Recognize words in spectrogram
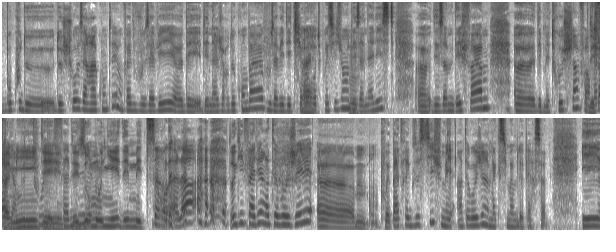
beaucoup de, de, choses à raconter. En fait, vous avez des, des nageurs de combat, vous avez des tireurs ouais. de précision, des mm. analystes, euh, des hommes, des femmes, euh, des maîtres chiens, enfin des, familles, des, des, aumôniers, des médecins. Voilà. Donc il fallait interroger, euh, on pouvait pas être exhaustif, mais interroger un maximum de personnes. Et,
